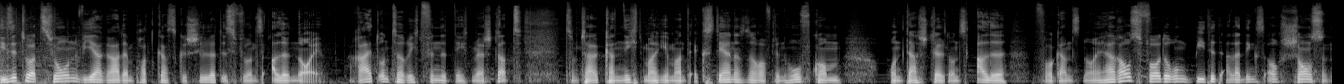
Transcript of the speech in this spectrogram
Die Situation, wie ja gerade im Podcast geschildert, ist für uns alle neu. Reitunterricht findet nicht mehr statt. Zum Teil kann nicht mal jemand externes noch auf den Hof kommen. Und das stellt uns alle vor ganz neue Herausforderungen, bietet allerdings auch Chancen.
